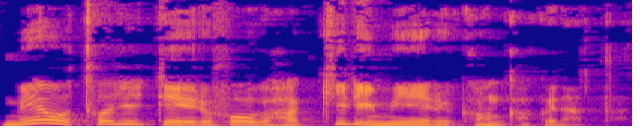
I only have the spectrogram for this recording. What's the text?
目を閉じている方がはっきり見える感覚だった。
